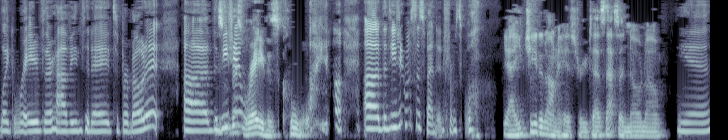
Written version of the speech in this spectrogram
like rave they're having today to promote it. Uh the this, DJ this rave is cool. I know. Uh the DJ was suspended from school. Yeah, he cheated on a history test. That's a no no. Yeah.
